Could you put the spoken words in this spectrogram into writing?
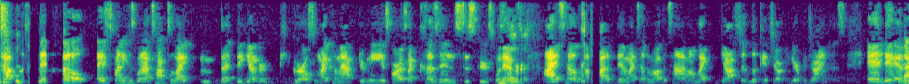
Talk, listen, so it's funny because when I talk to like the, the younger girls who might come after me, as far as like cousins, sisters, whatever, mm-hmm. I tell a lot of them, I tell them all the time, I'm like, y'all should look at your, your vaginas. And they're yeah.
